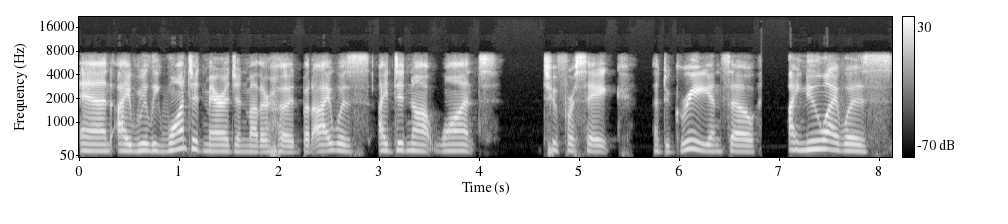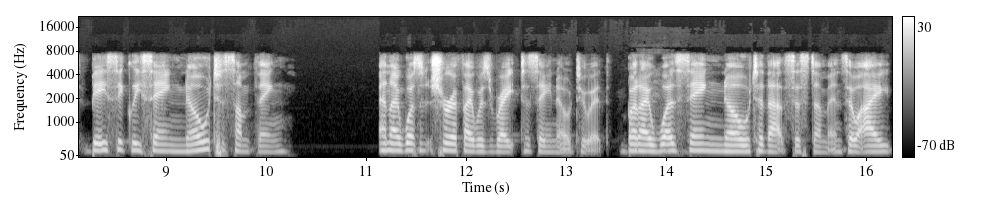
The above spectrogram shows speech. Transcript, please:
And I really wanted marriage and motherhood, but I was, I did not want to forsake a degree. And so I knew I was basically saying no to something. And I wasn't sure if I was right to say no to it, but I Mhm. was saying no to that system. And so I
